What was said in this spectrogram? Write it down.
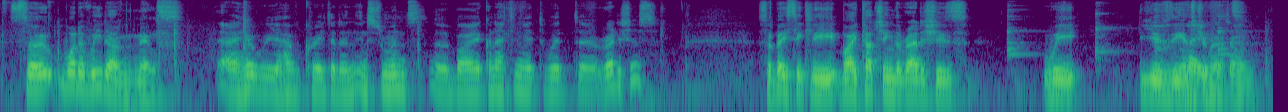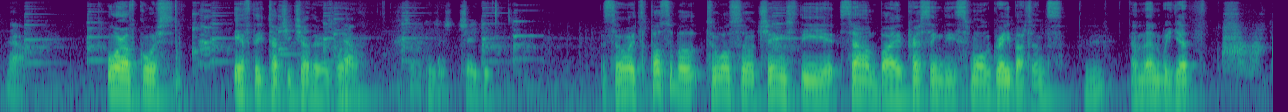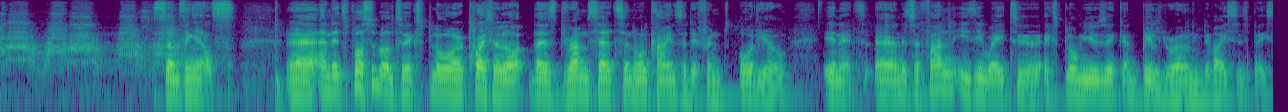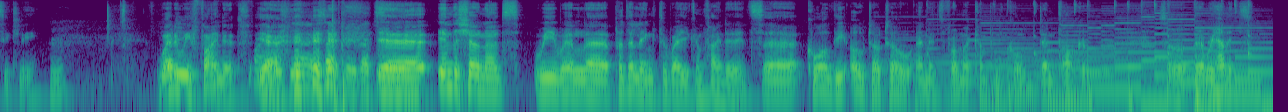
So what have we done, Nils? Uh, here we have created an instrument uh, by connecting it with uh, radishes. So basically by touching the radishes we use the Play instrument. Yeah. Or of course if they touch each other as well. yeah. So I can just shake it. So it's possible to also change the sound by pressing these small gray buttons Mhm. and then we get something else. Uh, and it's possible to explore quite a lot. There's drum sets and all kinds of different audio in it. And it's a fun, easy way to explore music and build your own devices, basically. Mhm. Where do we find it? Find it. Yeah, exactly. That's uh, Uh, in the show notes, we will uh, put a link to where you can find it. It's uh, called the Ototo, and it's from a company called Dentaku. So there we have it.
